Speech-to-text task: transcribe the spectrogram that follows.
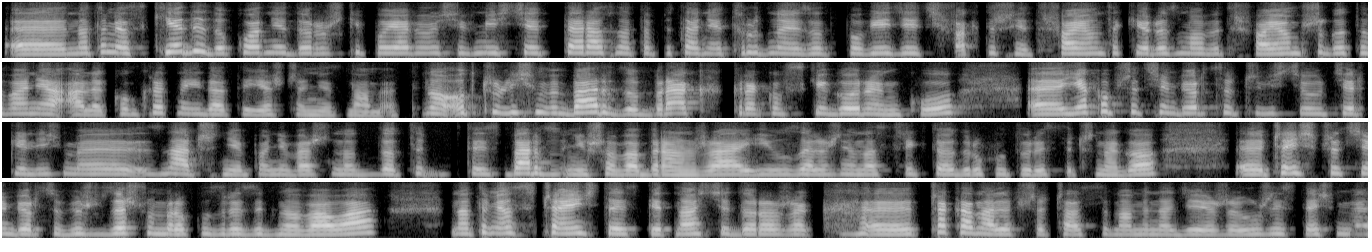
E, Natomiast kiedy dokładnie dorożki pojawią się w mieście, teraz na to pytanie trudno jest odpowiedzieć. Faktycznie trwają takie rozmowy, trwają przygotowania, ale konkretnej daty jeszcze nie znamy. No, odczuliśmy bardzo brak krakowskiego rynku. E, Jako przedsiębiorcy oczywiście ucierpieliśmy znacznie, ponieważ no, to jest bardzo niszowa branża i uzależniona stricte od ruchu turystycznego. E, Część przedsiębiorców już w zeszłym roku zrezygnowała, natomiast część, to jest 15 dorożek, czeka na lepsze czasy. Mamy nadzieję, że już jesteśmy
